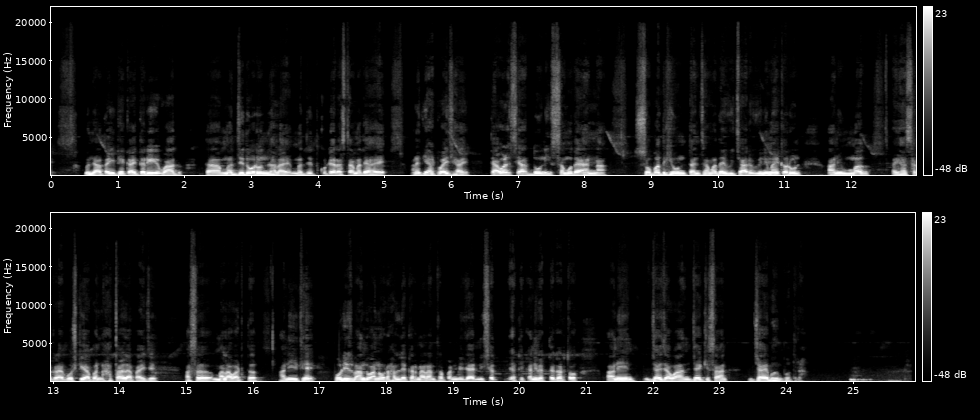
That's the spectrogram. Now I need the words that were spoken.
म्हणजे आता इथे काहीतरी वाद त्या मस्जिदवरून झाला आहे मस्जिद कुठे रस्त्यामध्ये आहे आणि ती हटवायची आहे. त्यावेळेस या दोन्ही समुदायांना सोबत घेऊन त्यांच्यामध्ये विचार विनिमय करून आणि मग ह्या सगळ्या गोष्टी आपण हाताळल्या पाहिजे असं मला वाटतं. आणि इथे पोलीस बांधवांवर हल्ले करणाऱ्यांचा पण मी जय निषेध या ठिकाणी व्यक्त करतो. आणि जय जवान जय किसान. जय भूमिपुत्र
